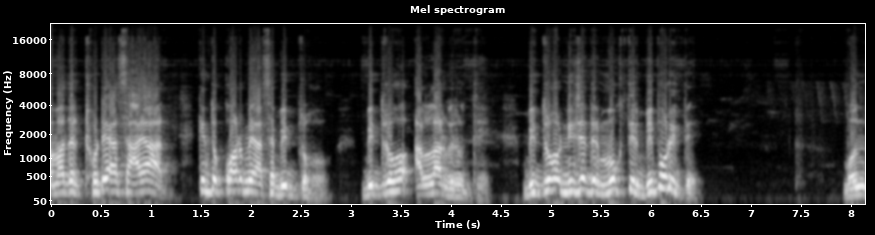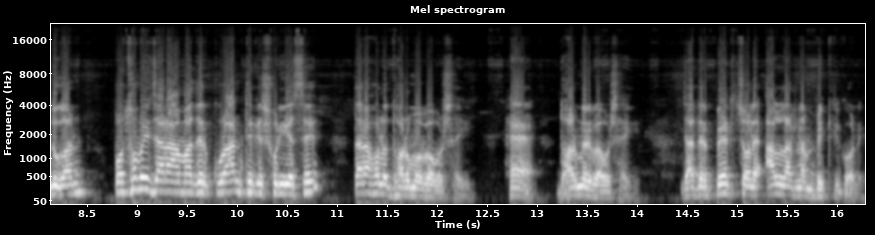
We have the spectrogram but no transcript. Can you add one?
আমাদের ঠোঁটে আছে আয়াত, কিন্তু কর্মে আছে বিদ্রোহ। বিদ্রোহ আল্লাহর বিরুদ্ধে। বিদ্রোহ নিজেদের মুক্তির বিপরীতে। বন্ধুগণ, প্রথমেই যারা আমাদের কোরআন থেকে সরিয়েছে, তারা হলো ধর্ম ব্যবসায়ী। হ্যাঁ ধর্মের ব্যবসায়ী। যাদের পেট চলে আল্লাহর নাম বিক্রি করে।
